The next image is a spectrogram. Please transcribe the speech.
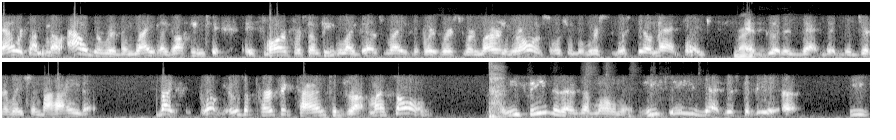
Now we're talking about algorithm, right? Like it's hard for some people like us, right? We're we're, we're learning, we're on social, but we're we're still not like right. as good as that the, the generation behind us. Like, look, it was a perfect time to drop my song, and he sees it as a moment. He sees that this could be a he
